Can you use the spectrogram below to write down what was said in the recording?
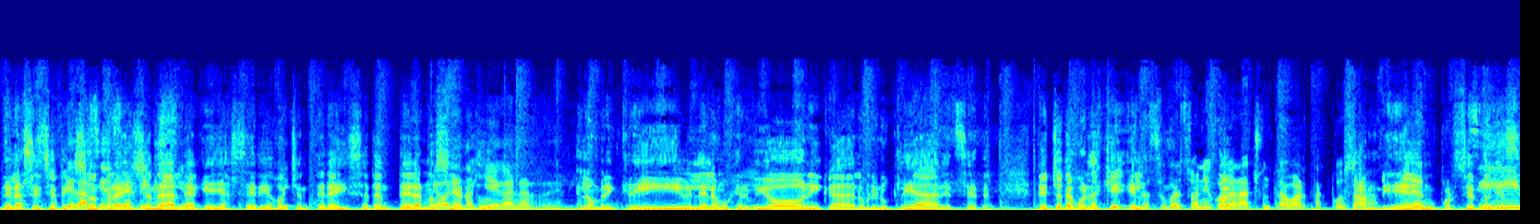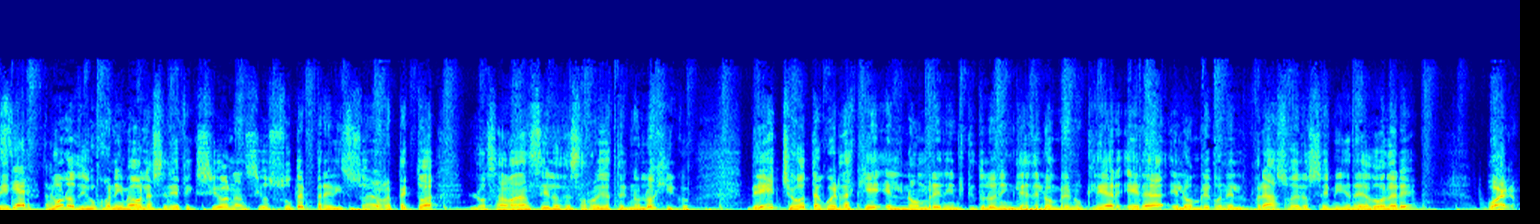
De la ciencia De la ficción ciencia tradicional, de aquellas series ochenteras y setenteras, ¿no es ahora cierto? nos llega a la realidad. El hombre increíble, la mujer biónica, el hombre nuclear, etcétera. De hecho, ¿te acuerdas que el Los supersónicos le han achuntado hartas cosas. También, por cierto Sí, que sí. cierto. No, los dibujos animados y la serie de ficción han sido súper previsores respecto a los avances y los desarrollos tecnológicos. De hecho, ¿te acuerdas que el nombre en el título en inglés del hombre nuclear era el hombre con el brazo de los 6 millones de dólares? Bueno,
